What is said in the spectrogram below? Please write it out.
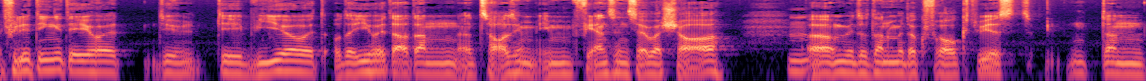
viele Dinge, die ich halt, die, die wir halt, oder ich halt auch dann zu Hause im, im Fernsehen selber schaue. Ähm, wenn du dann mal da gefragt wirst, dann,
